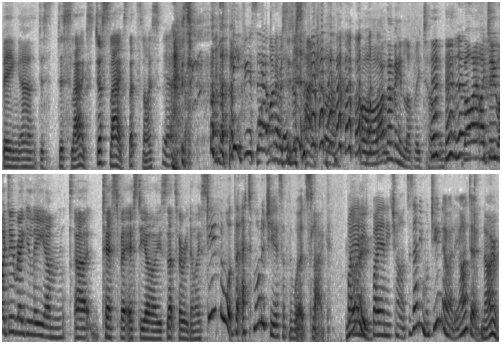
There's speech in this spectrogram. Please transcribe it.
being uh, just just slags just slags. That's nice. Yeah, Speak for yourself. one of us is a slag. Oh, I'm having a lovely time. but I, I do I do regularly um, uh, test for STIs. That's very nice. Do you know what the etymology is of the word slag? By No. any by any chance? Does anyone? Do you know, Ellie? I don't. No,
